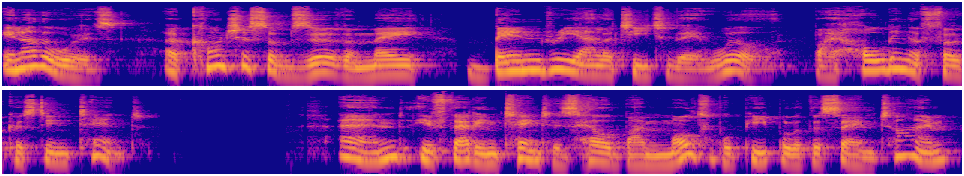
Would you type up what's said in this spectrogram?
In other words, a conscious observer may bend reality to their will by holding a focused intent. And if that intent is held by multiple people at the same time,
